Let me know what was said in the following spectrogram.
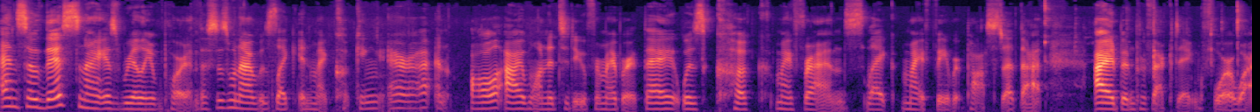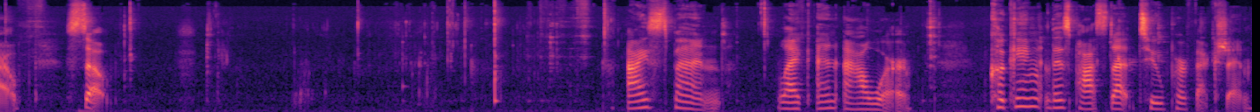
And so this night is really important. This is when I was like in my cooking era, and all I wanted to do for my birthday was cook my friends like my favorite pasta that I had been perfecting for a while. So, I spend like an hour cooking this pasta to perfection.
